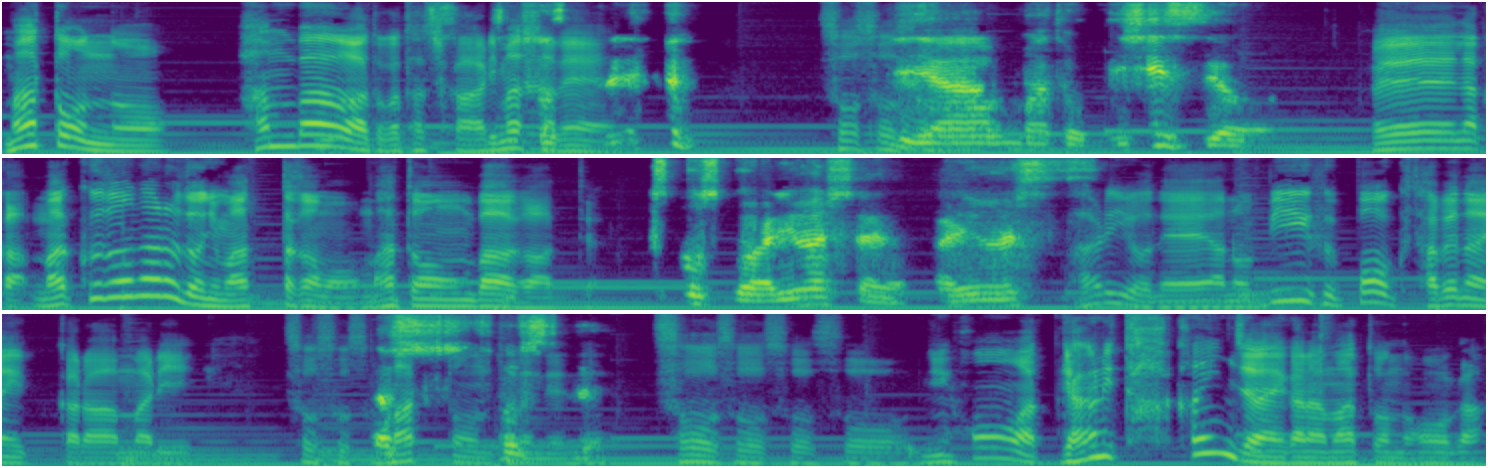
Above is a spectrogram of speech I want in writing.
マトンのハンバーガーとか確かありましたね。そうそうそう。いやー、まあ、美味しいっすよ。えー、なんかマクドナルドにもあったかも、マトンバーガーって。そうそう、ありましたよ。ありました。あるよね。あの、ビーフ、ポーク食べないからあんまり、そうそうそう、あマトン食べんだよね。そうそうそうそう。日本は逆に高いんじゃないかな、マトンの方が。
